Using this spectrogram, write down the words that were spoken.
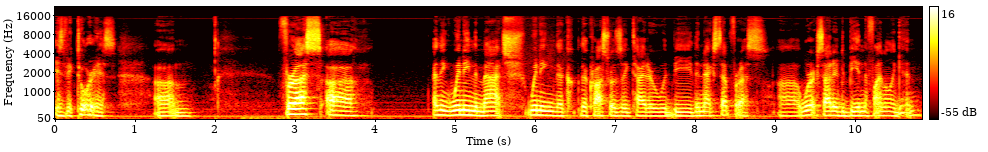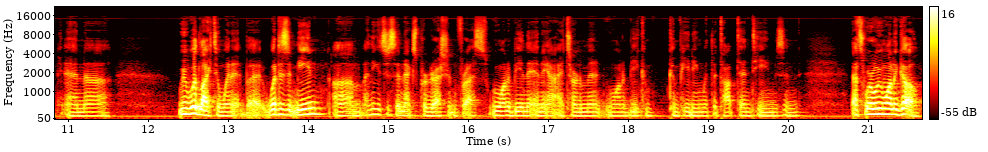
is victorious. Um, for us, uh, I think winning the match, winning the, the Crossroads League title would be the next step for us. Uh, we're excited to be in the final again, and uh, we would like to win it, but what does it mean? Um, I think it's just the next progression for us. We want to be in the NAIA tournament. We want to be com competing with the top 10 teams, and that's where we want to go.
